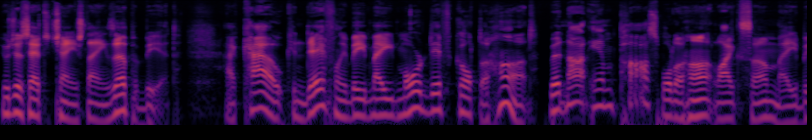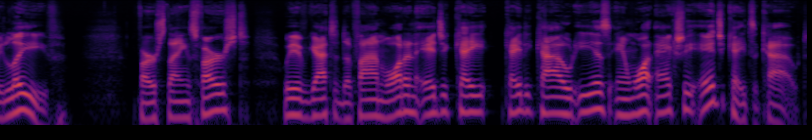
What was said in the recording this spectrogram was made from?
You'll just have to change things up a bit. A coyote can definitely be made more difficult to hunt, but not impossible to hunt like some may believe. First things first, we have got to define what an educated coyote is and what actually educates a coyote.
